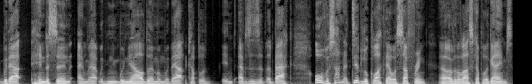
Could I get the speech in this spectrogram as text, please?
without Henderson and without Wijnaldum and without a couple of absences at the back, all of a sudden it did look like they were suffering uh, over the last couple of games.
